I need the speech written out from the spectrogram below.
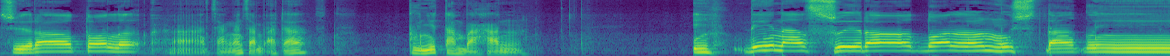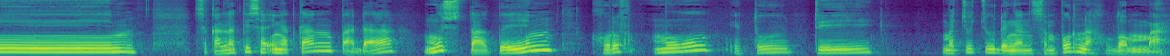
siratal. Nah, jangan sampai ada bunyi tambahan. Ihdinas siratal mustaqim. Sekali lagi saya ingatkan pada mustaqim huruf mu itu di mecucu dengan sempurna dhammah.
